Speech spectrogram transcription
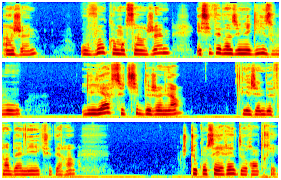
un jeûne ou vont commencer un jeûne. Et si tu es dans une église où il y a ce type de jeûne-là, les jeûnes de fin d'année, etc., je te conseillerais de rentrer.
